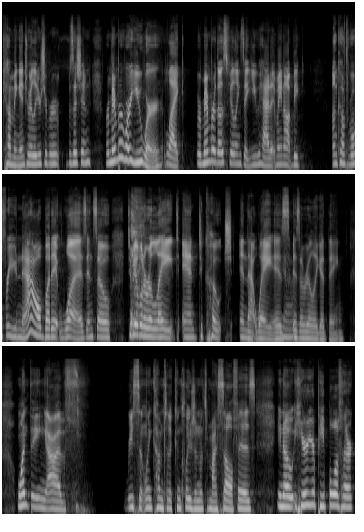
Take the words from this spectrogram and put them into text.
coming into a leadership position, remember where you were. Like remember those feelings that you had. It may not be uncomfortable for you now, but it was. And so to be able to relate and to coach in that way is Yeah. is a really good thing. One thing I've recently come to the conclusion with myself is, you know, hear your people if they're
